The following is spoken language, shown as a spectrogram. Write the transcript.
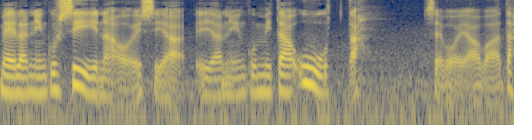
meillä niin kuin siinä olisi ja, ja niin kuin mitä uutta se voi avata,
